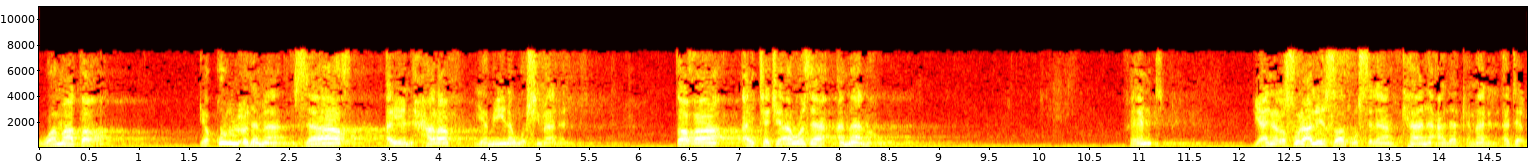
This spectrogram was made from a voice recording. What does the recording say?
وما طغى يقول العلماء زاغ أي انحرف يمينا وشمالا. طغى أي تجاوز أمامه. فهمت؟ يعني الرسول عليه الصلاة والسلام كان على كمال الأدب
